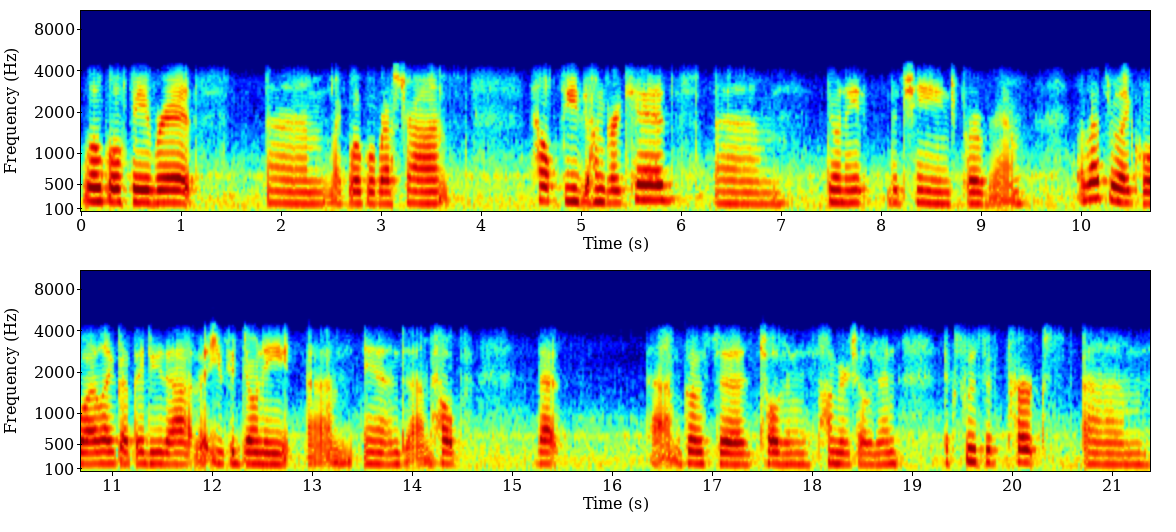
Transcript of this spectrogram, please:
local favorites, um, like local restaurants, help feed hungry kids, um, donate the change program. Well, that's really cool. I like that they do that. That you could donate um, and um, help that um, goes to children, hungry children. Exclusive perks. Um,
